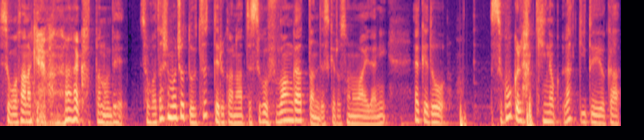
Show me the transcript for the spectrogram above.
過ごさなければならなかったので、そう、私もちょっと映ってるかなってすごい不安があったんですけど、その間に。だけど、すごくラッキーの、ラッキーというか、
